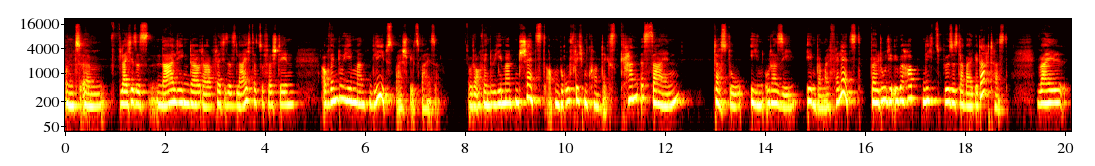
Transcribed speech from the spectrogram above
Und ähm, vielleicht ist es naheliegender oder vielleicht ist es leichter zu verstehen, auch wenn du jemanden liebst beispielsweise oder auch wenn du jemanden schätzt, auch im beruflichen Kontext, kann es sein, dass du ihn oder sie irgendwann mal verletzt, weil du dir überhaupt nichts Böses dabei gedacht hast, weil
